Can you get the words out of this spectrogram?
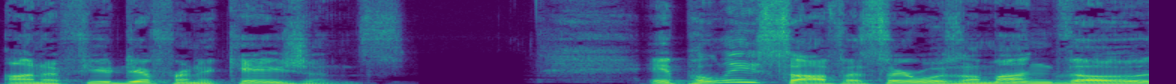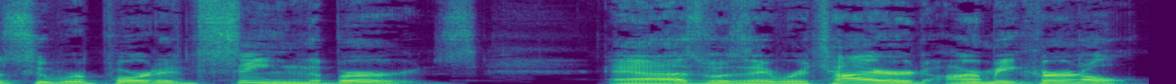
on a few different occasions. A police officer was among those who reported seeing the birds, as was a retired Army colonel.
